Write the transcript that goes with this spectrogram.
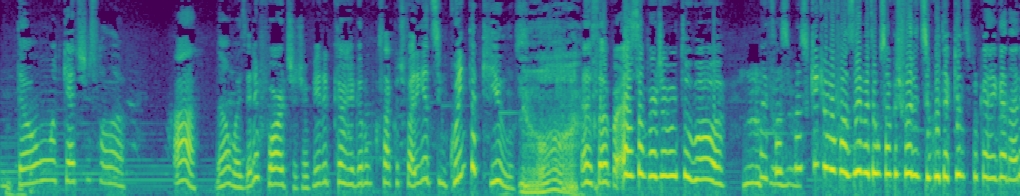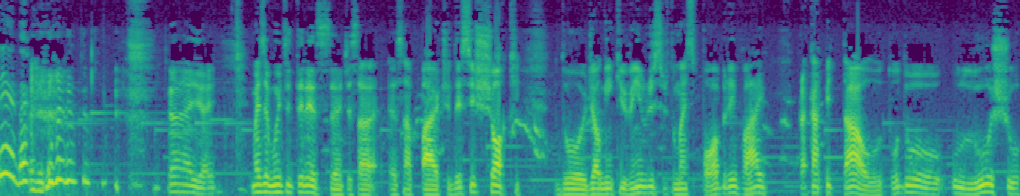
Então a Katniss fala: Ah, não, mas ele é forte. Eu já vi ele carregando um saco de farinha de 50 quilos. Oh, Essa, essa parte é muito boa. Aí fala assim, mas o que, que eu vou fazer? Vai ter um saco de farinha de 50 quilos pra carregar na arena? ai, ai. Mas é muito interessante essa, essa parte desse choque do, de alguém que vem do distrito mais pobre e vai pra capital. Todo o luxo,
